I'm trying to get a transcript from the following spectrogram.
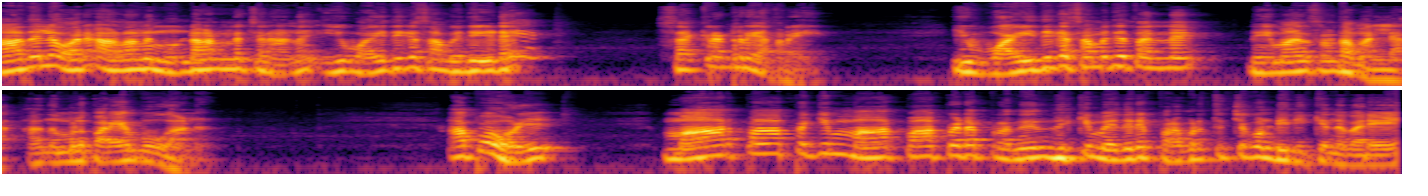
അതിൽ ഒരാളാണ് മുണ്ടാണ്ടച്ചനാണ് ഈ വൈദിക സമിതിയുടെ സെക്രട്ടറി അത്രേ. ഈ വൈദിക സമിതി തന്നെ നിയമാനുസൃതമല്ല അത് നമ്മൾ പറയാൻ പോവുകയാണ്. അപ്പോൾ മാർപ്പാപ്പയ്ക്കും മാർപ്പാപ്പയുടെ പ്രതിനിധിക്കും എതിരെ പ്രവർത്തിച്ചു കൊണ്ടിരിക്കുന്നവരെ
